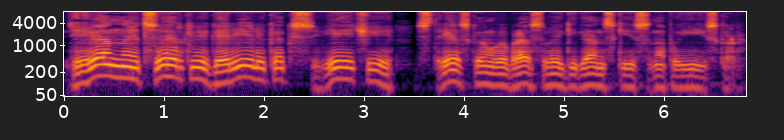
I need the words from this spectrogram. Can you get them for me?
Деревянные церкви горели, как свечи, с треском выбрасывая гигантские снопы искр.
